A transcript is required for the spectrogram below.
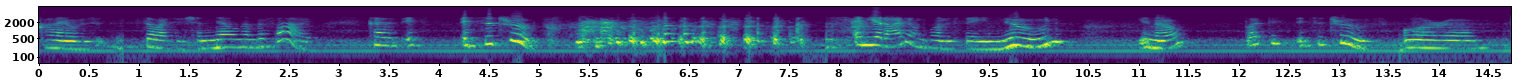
kind of, so I say Chanel number five, because it's, it's the truth. and yet I don't want to say nude, you know, but it's, it's the truth. Or, um,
